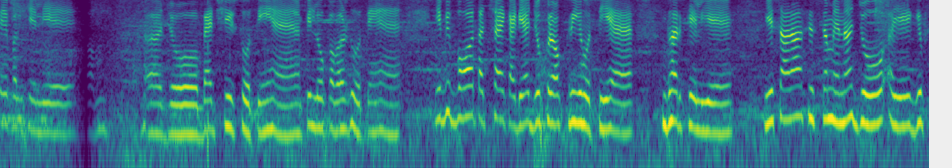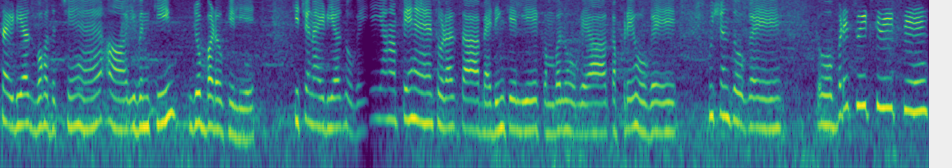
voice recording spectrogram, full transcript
टेबल के लिए जो बेड शीट्स होती हैं पिलो कवर्स होते हैं ये भी बहुत अच्छा एक आइडिया जो क्रॉकरी होती है घर के लिए। ये सारा सिस्टम है ना जो, ये गिफ्ट आइडियाज़ बहुत अच्छे हैं इवन की, जो बड़ों के लिए। किचन आइडियाज़ हो गई। ये यहाँ पे हैं थोड़ा सा बेडिंग के लिए, कंबल हो गया, कपड़े हो गए कुशंस हो गए। तो बड़े स्वीट स्वीट से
